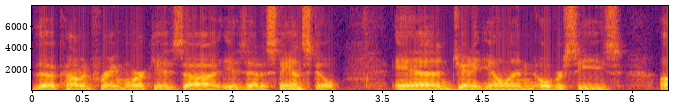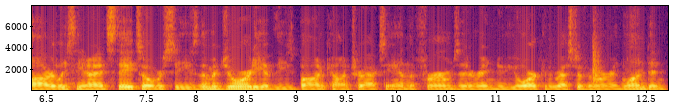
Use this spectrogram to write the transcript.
the common framework is uh, is at a standstill. And Janet Yellen oversees, uh, or at least the United States oversees, the majority of these bond contracts and the firms that are in New York. The rest of them are in London.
